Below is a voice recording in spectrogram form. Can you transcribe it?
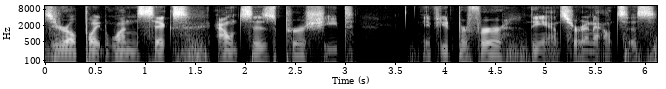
0.16 ounces per sheet if you'd prefer the answer in ounces.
